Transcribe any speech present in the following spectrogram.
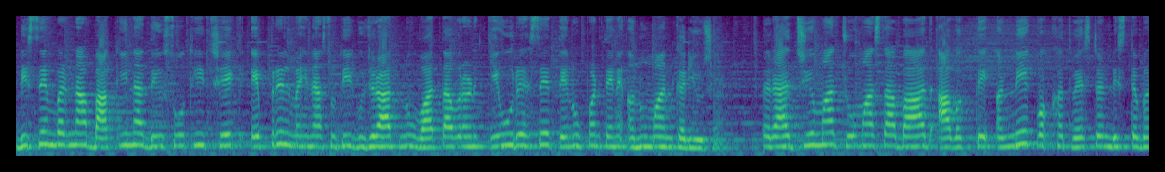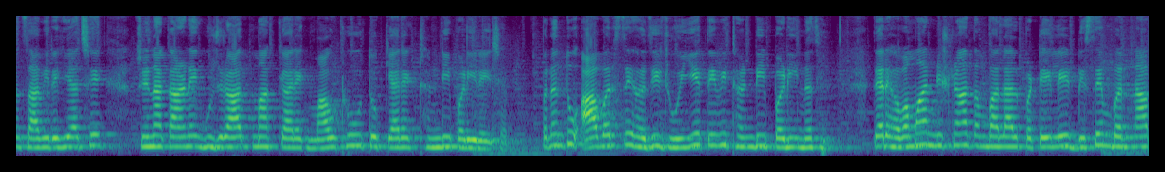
ડિસેમ્બરના બાકીના દિવસોથી છેક એપ્રિલ મહિના સુધી ગુજરાતનું વાતાવરણ કેવું રહેશે તેનું પણ તેને અનુમાન કર્યું છે. રાજ્યમાં ચોમાસા બાદ આ વખતે અનેક વખત વેસ્ટર્ન ડિસ્ટર્બન્સ આવી રહ્યા છે, જેના કારણે ગુજરાતમાં ક્યારેક માવઠું તો ક્યારેક ઠંડી પડી રહી છે. પરંતુ આ વર્ષે હજી જોઈએ તેવી ઠંડી પડી નથી. ત્યારે હવામાન નિષ્ણાત અંબાલાલ પટેલે ડિસેમ્બરના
